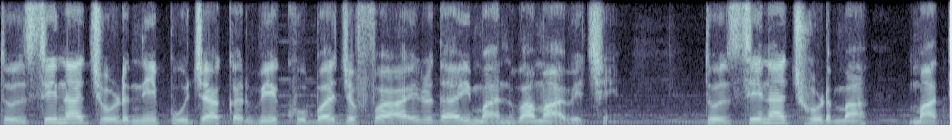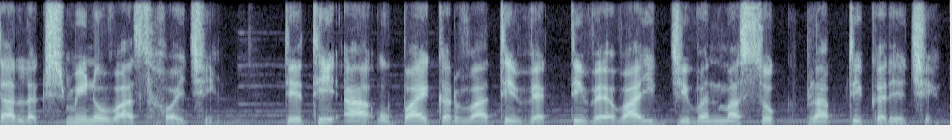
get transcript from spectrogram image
તુલસીના છોડની પૂજા કરવી ખૂબ જ ફાયદાયી માનવામાં આવે છે. તુલસીના છોડમાં માતા લક્ષ્મીનો વાસ હોય છે. તેથી આ ઉપાય કરવાથી વ્યક્તિ વૈવાહિક જીવનમાં સુખ પ્રાપ્તિ કરે છે.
